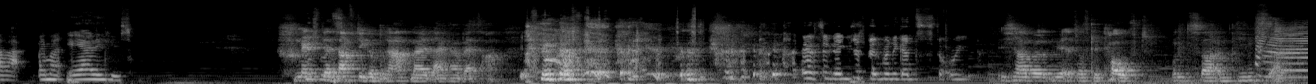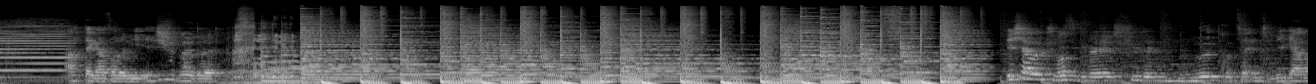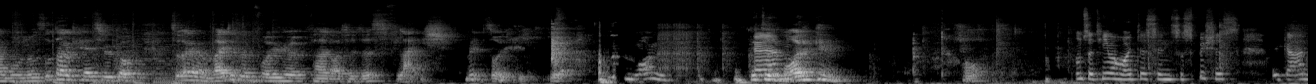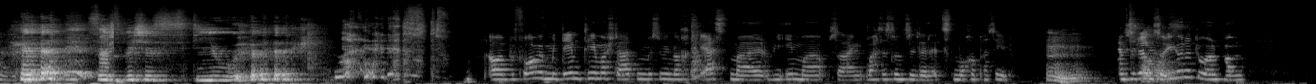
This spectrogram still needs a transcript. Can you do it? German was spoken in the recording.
Aber wenn man ehrlich ist. Schmeckt der saftige Braten halt einfach besser. Denke ich, das meine ganze Story. Ich habe mir etwas gekauft. Und zwar am Dienstag. Ach, Digga, Solli, ich schwöre. Knossi gewählt für den 0% veganer Bonus und damit herzlich willkommen zu einer weiteren Folge Verrottetes Fleisch mit Solli. Yeah. Guten Morgen. Guten Ähm. Morgen. So. Unser Thema heute sind Suspicious Veganer. Suspicious Stew. Aber bevor wir mit dem Thema starten, müssen wir noch erstmal, wie immer, sagen, was ist uns in der letzten Woche passiert. mhm. Kannst du Hau soll ich oder du anfangen?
